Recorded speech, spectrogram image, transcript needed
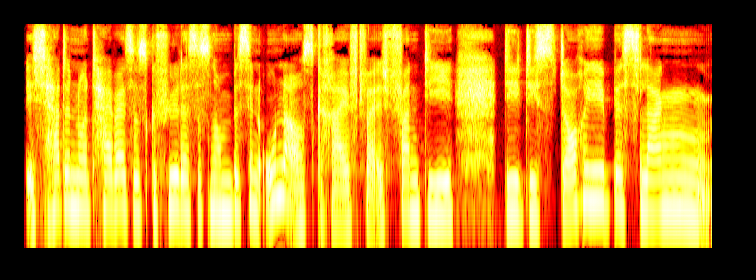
ich hatte nur teilweise das Gefühl, dass es noch ein bisschen unausgereift war. Ich fand die, die, die Story bislang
